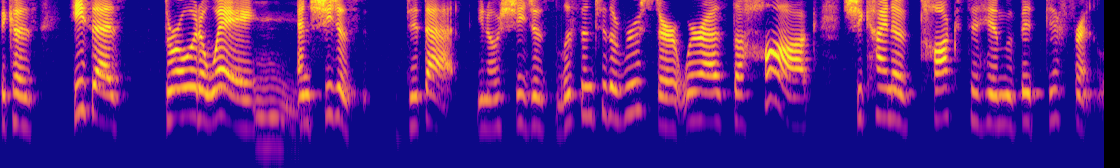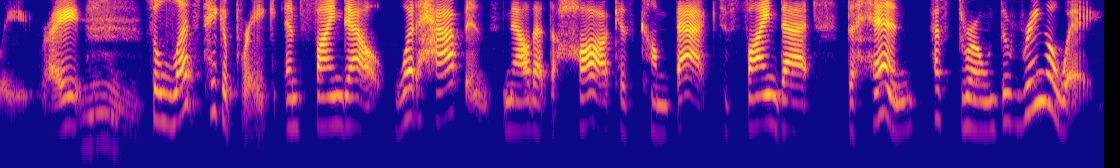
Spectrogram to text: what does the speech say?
Because he says, throw it away. Mm. And she just did that. You know, she just listened to the rooster, whereas the hawk, she kind of talks to him a bit differently, right? Mm. So let's take a break and find out what happens now that the hawk has come back to find that the hen has thrown the ring away.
